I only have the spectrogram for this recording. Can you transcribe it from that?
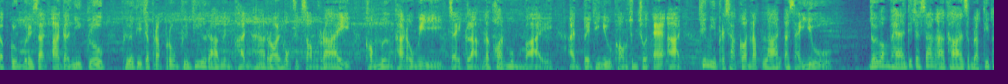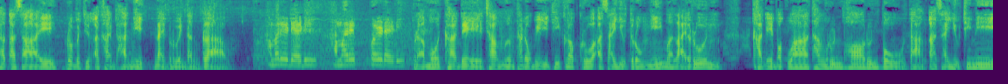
กับกลุ่มบริษัทอาดานีกรุ๊ปเพื่อที่จะปรับปรุงพื้นที่ราว 1,562 ไร่ ของเมืองธาราวี ใจกลางนครมุมไบ อันเป็นที่อยู่ของชุมชนแออัดที่มีประชากรนับล้านอาศัยอยู่ โดยวางแผนที่จะสร้างอาคารสำหรับที่พักอาศัย รวมไปถึงอาคารพาณิชย์ในบริเวณดังกล่าวปราโมทคาเดชาวเมืองทารวีที่ครอบครัวอาศัยอยู่ตรงนี้มาหลายรุ่น คาเดบอกว่าทั้งรุ่นพ่อรุ่นปู่ต่างอาศัยอยู่ที่นี่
